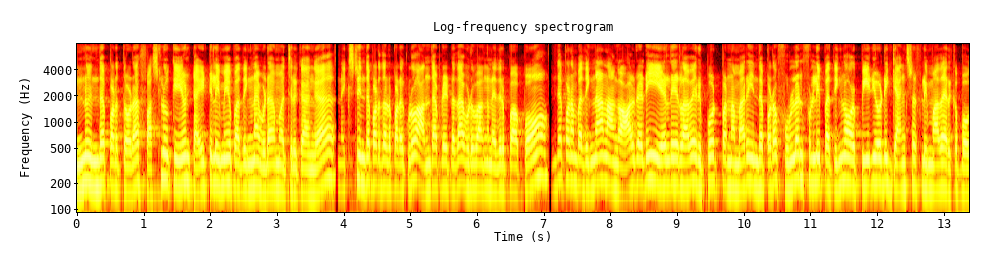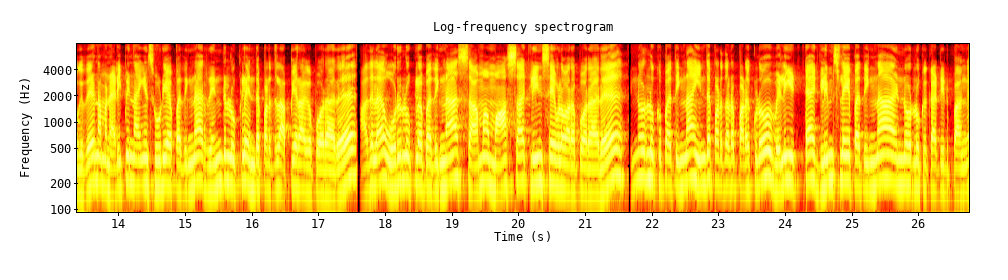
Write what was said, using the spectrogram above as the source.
இன்னும் இந்த படத்தோட ஃபர்ஸ்ட் லுக்கையும் டைட்டிலையுமே பார்த்தீங்கன்னா விடாமல் வச்சிருக்காங்க. நெக்ஸ்ட் இந்த படத்தோட படக்குழு அந்த அப்டேட்டை தான் விடுவாங்கன்னு எதிர்பார்ப்போம். இந்த படம் பார்த்தீங்கன்னா நாங்கள் ஆல்ரெடி ஏர்லியராகவே ரிப்போர்ட் பண்ண மாதிரி இந்த படம் ஃபுல் அண்ட் ஃபுல்லி பார்த்தீங்கன்னா ஒரு பீரியோடிக் கேங்ஸ்டர் ஃபிலிமாக தான் இருக்க போகுது. நம்ம நடிப்பின் நாயகன் சூர்யா பார்த்தீங்கன்னா ரெண்டு லுக்கில் இந்த படத்தில் அப்பியர் ஆக போகிறாரு அதில் ஒரு லுக்கில் பார்த்தீங்கன்னா செம மாஸாக க்ளீன் சேவில் வர போகிறாரு இன்னொரு லுக்கு பார்த்தீங்கன்னா இந்த படத்தோட படக்குழு வெளியிட்ட கிளிம்ஸ்லேயே பார்த்தீங்கன்னா இன்னொரு லுக்கு காட்டியிருப்பாங்க.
